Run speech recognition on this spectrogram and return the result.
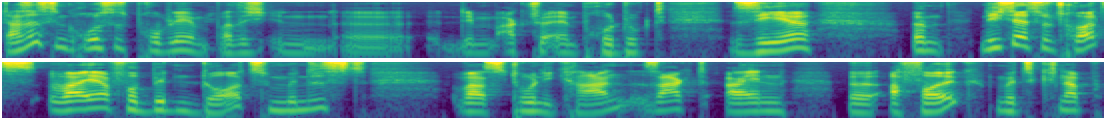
Das ist ein großes Problem, was ich in äh, dem aktuellen Produkt sehe. Ähm, nichtsdestotrotz war ja Forbidden Door zumindest, was Tony Khan sagt, ein äh, Erfolg mit knapp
